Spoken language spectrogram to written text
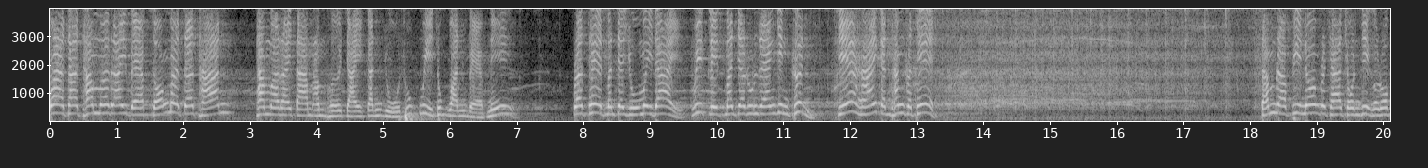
ว่าถ้าทำอะไรแบบสองมาตรฐานทำอะไรตามอำเภอใจกันอยู่ทุกวี่ทุกวันแบบนี้ ประเทศมันจะอยู่ไม่ได้ วิกฤตมันจะรุนแรงยิ่งขึ้น เสียหายกันทั้งประเทศสำหรับพี่น้องประชาชนที่เคารพ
